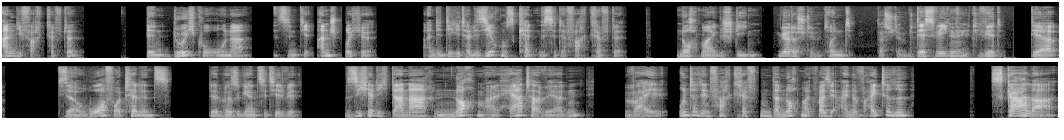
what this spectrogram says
an die Fachkräfte. Denn durch Corona sind die Ansprüche an die Digitalisierungskenntnisse der Fachkräfte nochmal gestiegen. Ja, das stimmt. Und das stimmt. Deswegen Definitiv. wird der, dieser War for Talents, der immer so gern zitiert wird, sicherlich danach nochmal härter werden, weil unter den Fachkräften dann nochmal quasi eine weitere Skala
